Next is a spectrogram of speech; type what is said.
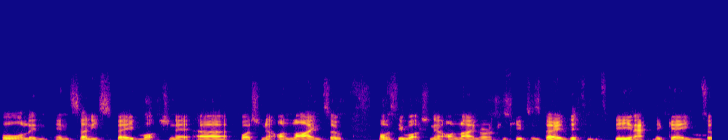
pool in, in sunny Spain watching it uh, watching it online. So obviously watching it online on a computer is very different to being at the game. So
